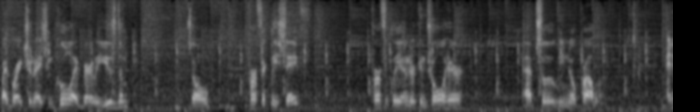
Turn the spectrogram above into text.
my brakes are nice and cool. I barely used them. So perfectly safe, perfectly under control here. Absolutely no problem. And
